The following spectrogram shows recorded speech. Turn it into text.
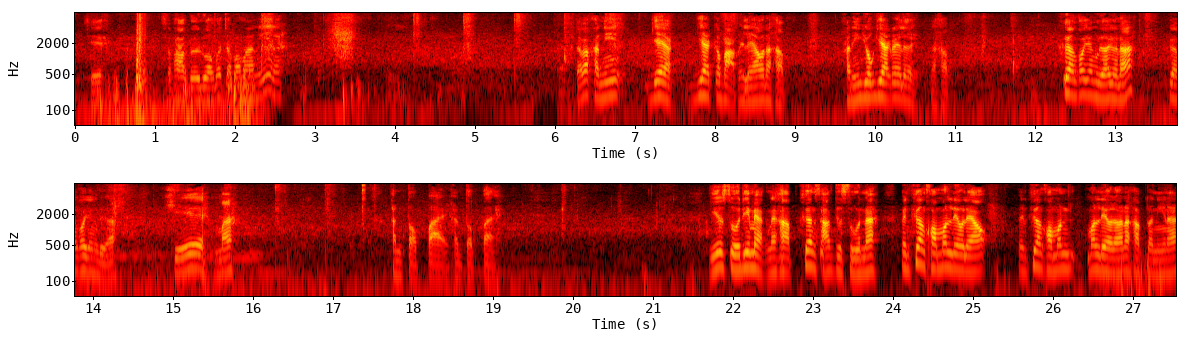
โอเค สภาพโดยรวมก็จะประมาณนี้นะ แต่ว่าคันนี้แยกแยกกระบะไปแล้วนะครับคันนี้ยกแยกได้เลยนะครับ เครื่องก็ยังเหลืออยู่นะ เครื่องก็ยังเหลือโอเคมาคันต่อไปคันต่อไปยูสูดีแม็กนะครับ เครื่อง 3.0 นะ เป็นเครื่องคอมมอนเร็วแล้ว เป็นเครื่องคอมมอนมอนเร็วแล้วนะครับ ตัวนี้นะ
